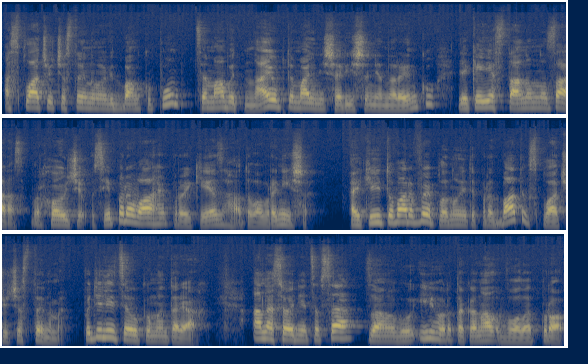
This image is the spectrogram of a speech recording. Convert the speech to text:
А сплачу частинами від банку Пумп це, мабуть, найоптимальніше рішення на ринку, яке є станом на зараз, враховуючи усі переваги, про які я згадував раніше. А який товар ви плануєте придбати в сплачу частинами? Поділіться у коментарях. А на сьогодні це все. З вами був Ігор та канал Wallet Pro.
